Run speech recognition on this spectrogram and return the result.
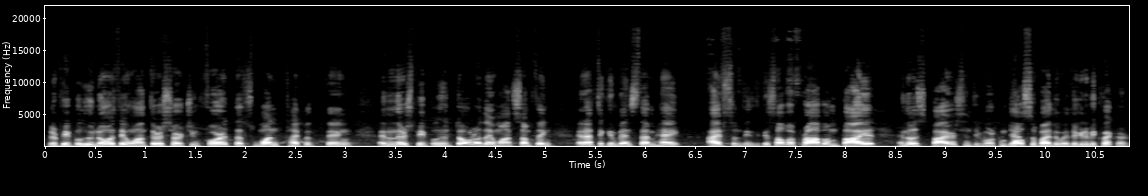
There are people who know what they want, they're searching for it. That's one type of thing. And then there's people who don't know they want something, and I have to convince them, hey, I have something that can solve a problem. Buy it. And those buyers tend to be more compulsive, by the way. They're going to be quicker.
